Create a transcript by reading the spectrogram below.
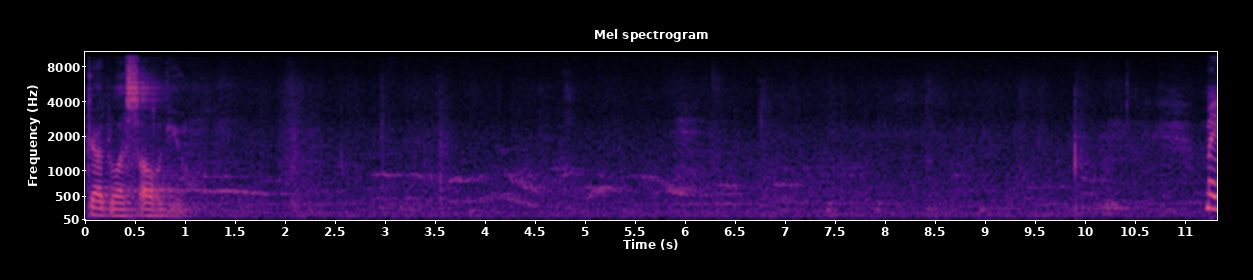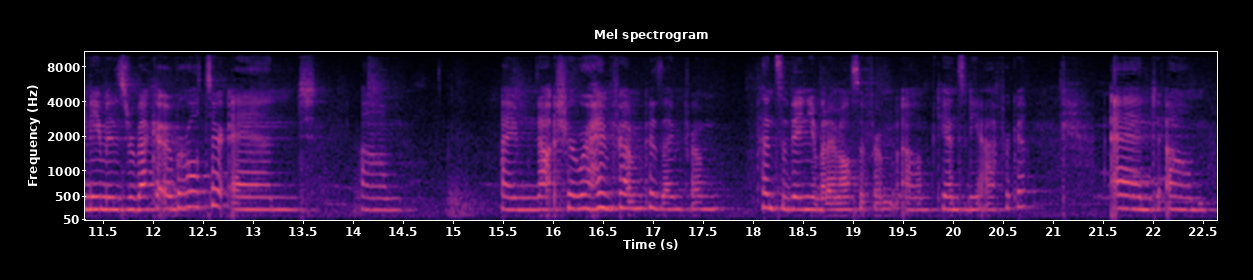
God bless all of you. My name is Rebecca Oberholzer, and um, I'm not sure where I'm from because I'm from Pennsylvania, but I'm also from um, Tanzania, Africa. And um,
